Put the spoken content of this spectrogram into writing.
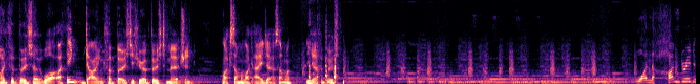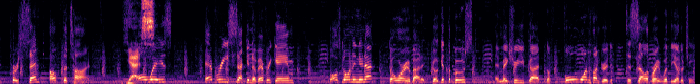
going for boost over. Well, I think going for boost if you're a boost merchant, like someone like AJ or someone, you go for boost. One hundred percent of the time. Yes. Always, every second of every game. Ball's going in your net. Don't worry about it. Go get the boost and make sure you've got the full 100 to celebrate with the other team.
